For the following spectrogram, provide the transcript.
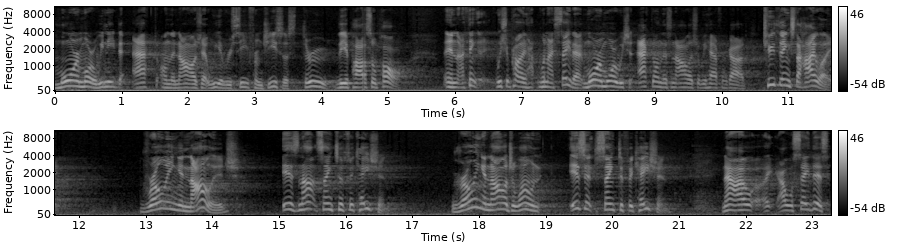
More and more, we need to act on the knowledge that we have received from Jesus through the Apostle Paul. And I think we should probably, when I say that, more and more we should act on this knowledge that we have from God. Two things to highlight growing in knowledge is not sanctification, growing in knowledge alone isn't sanctification. Now, I, I, will say this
